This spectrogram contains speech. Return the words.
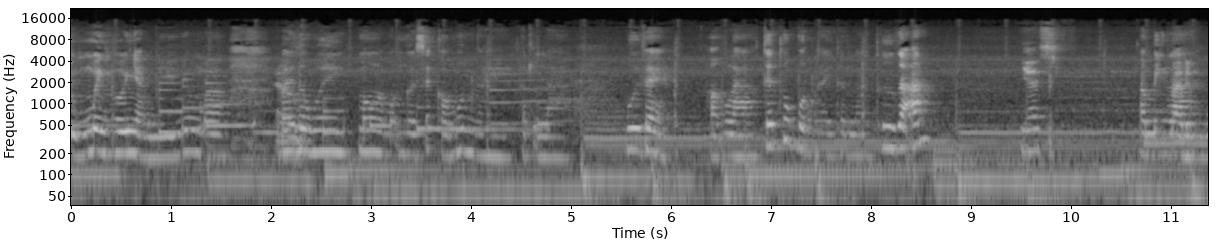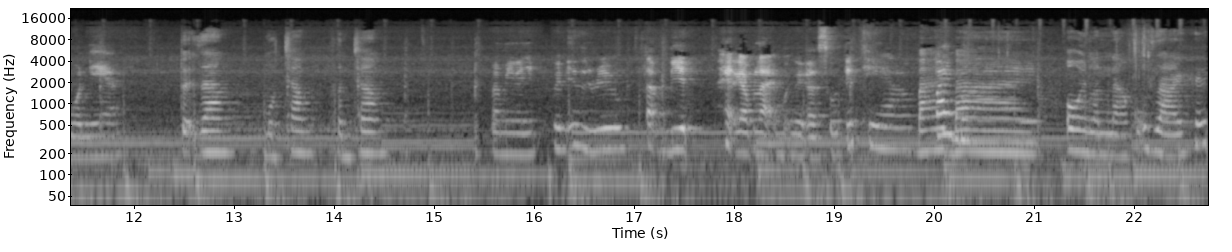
chúng mình hơi nhảm nhí nhưng mà by Ừ. the way mong là mọi người sẽ có một ngày thật là vui vẻ hoặc là kết thúc một ngày thật là thư giãn. Yes. Và mình là đừng buồn nhé. tuệ giang 100 phần trăm và mình là Quên is real tạm biệt. Hẹn gặp lại mọi người ở số tiếp theo. Bye bye, bye. ôi lần nào cũng dài hết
